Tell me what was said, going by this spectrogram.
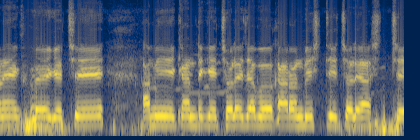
অনেক হয়ে গেছে। আমি এখান থেকে চলে যাব, কারণ বৃষ্টি চলে আসছে।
